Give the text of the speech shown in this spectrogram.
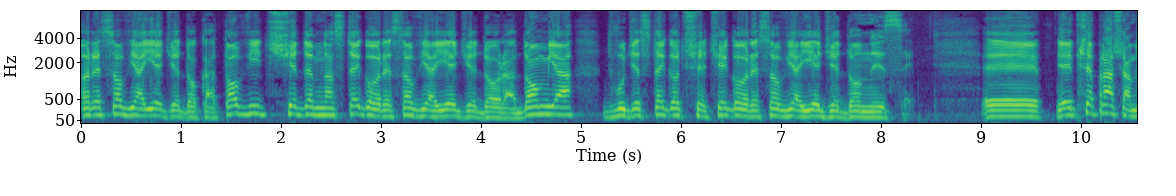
Resowia jedzie do Katowic, 17 Resowia jedzie do Radomia, 23 Resowia jedzie do Nysy. Yy, przepraszam,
